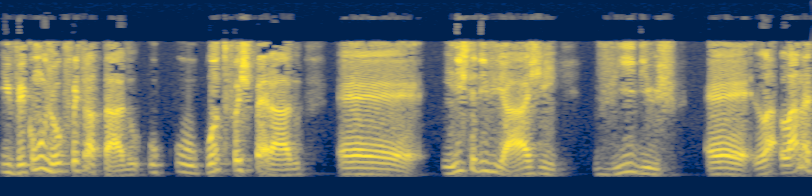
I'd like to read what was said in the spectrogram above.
e vê como o jogo foi tratado, o, o quanto foi esperado, é, lista de viagem, vídeos. É, lá, lá na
